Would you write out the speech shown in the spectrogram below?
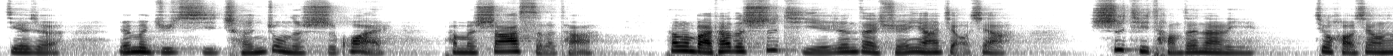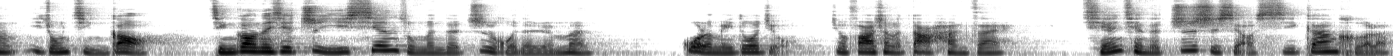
接着。人们举起沉重的石块，他们杀死了他。他们把他的尸体扔在悬崖脚下，尸体躺在那里，就好像一种警告，警告那些质疑先祖们的智慧的人们。过了没多久，就发生了大旱灾，浅浅的知识小溪干涸了，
